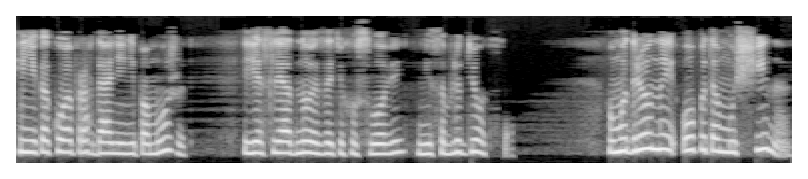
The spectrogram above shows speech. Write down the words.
и никакое оправдание не поможет, если одно из этих условий не соблюдется. Умудренный опытом мужчина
